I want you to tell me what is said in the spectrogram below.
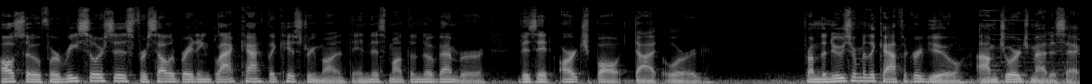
Also, for resources for celebrating Black Catholic History Month in this month of November, visit archbalt.org. From the newsroom of the Catholic Review, I'm George Matysek.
